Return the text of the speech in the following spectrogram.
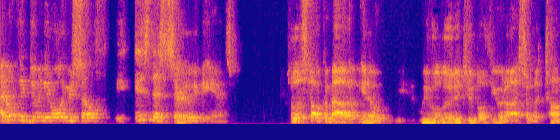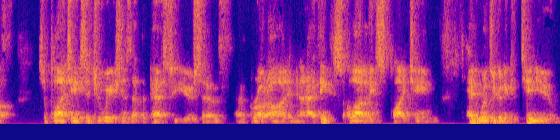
I don't think doing it all yourself is necessarily the answer. So let's talk about, you know, we've alluded to both you and I some of the tough supply chain situations that the past two years have, have brought on. And I think a lot of these supply chain headwinds are going to continue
